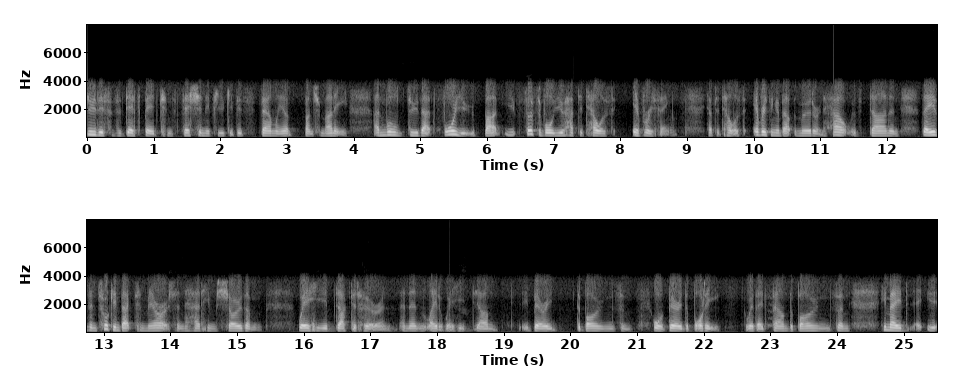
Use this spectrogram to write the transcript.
do this as a deathbed confession if you give his family a bunch of money, and we'll do that for you. But you, first of all, you have to tell us everything. You have to tell us everything about the murder and how it was done. And they even took him back to Merritt and had him show them where he abducted her, and, and then later where he'd um, buried the bones and or buried the body where they'd found the bones and he made a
